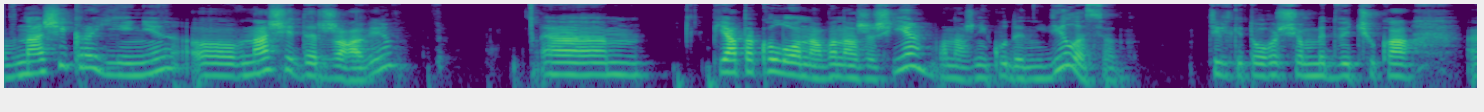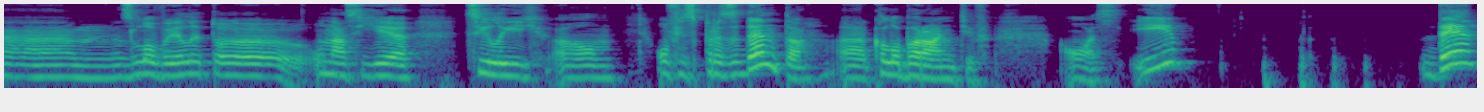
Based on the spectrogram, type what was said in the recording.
в нашій країні, в нашій державі. ем, П'ята колона, вона ж є, вона ж нікуди не ділася. Тільки того, що Медведчука ем, зловили, то у нас є цілий ем, офіс президента е, колаборантів. Ось. І де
